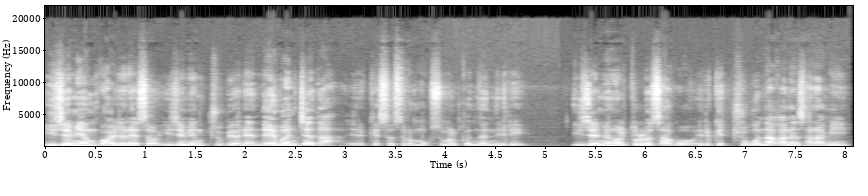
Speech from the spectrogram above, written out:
이재명 관련해서 이재명 주변에 네 번째다. 이렇게 스스로 목숨을 끊는 일이 이재명을 둘러싸고 이렇게 죽어나가는 사람이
